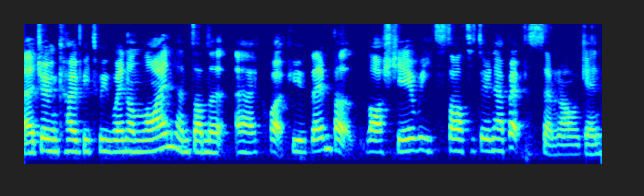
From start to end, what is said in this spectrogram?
uh, during COVID, we went online and done uh, quite a few of them, but last year we started doing our breakfast seminar again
